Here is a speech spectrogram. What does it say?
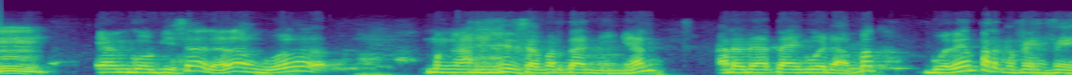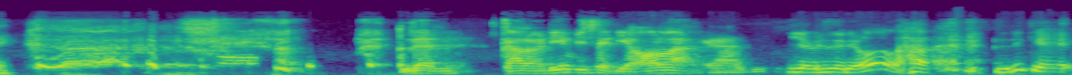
Hmm. Yang gue bisa adalah gue menganalisa pertandingan, ada data yang gue dapat, gue lempar ke VV. Dan kalau dia bisa diolah kan? Iya bisa diolah. Jadi kayak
